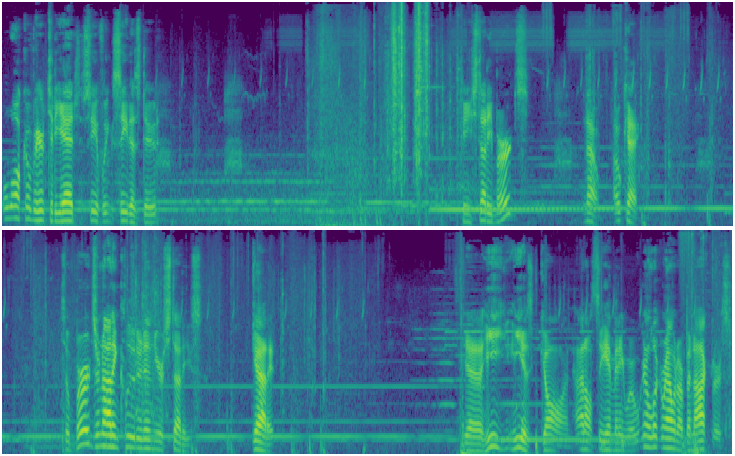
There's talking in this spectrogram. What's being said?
We'll walk over here to the edge and see if we can see this dude. Can you study birds? No. Okay. So birds are not included in your studies. Got it. Yeah, he, he is gone. I don't see him anywhere. We're going to look around with our binoculars.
